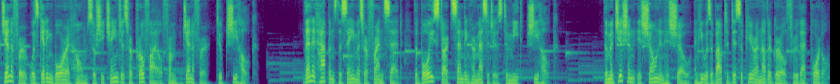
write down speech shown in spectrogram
Jennifer was getting bored at home so she changes her profile from Jennifer to She-Hulk. Then it happens the same as her friend said, the boys start sending her messages to meet She-Hulk. The magician is shown in his show and he was about to disappear another girl through that portal.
